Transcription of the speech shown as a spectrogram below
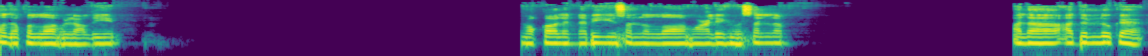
صدق الله العظيم. وقال النبي صلى الله عليه وسلم ألا أدلك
